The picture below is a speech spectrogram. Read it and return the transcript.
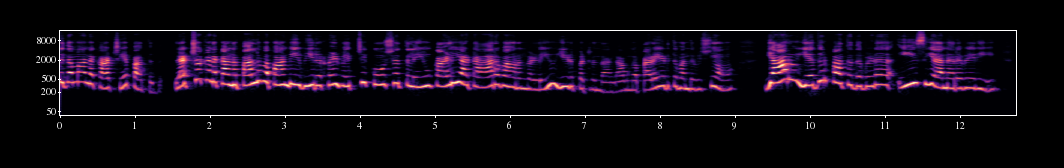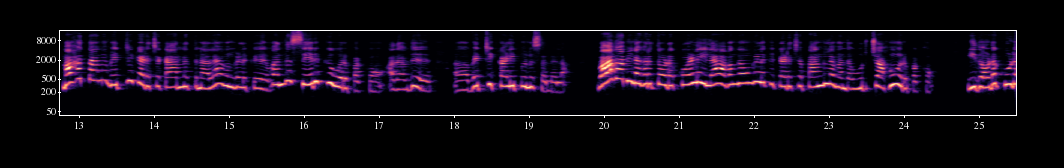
விதமான காட்சியை பார்த்தது. லட்சக்கணக்கான பல்லவ பாண்டிய வீரர்கள் வெற்றி கோஷத்திலையும் களியாட்ட ஆரவாரங்கள்லையும் ஈடுபட்டிருந்தாங்க. அவங்க படையெடுத்து வந்த விஷயம் யாரும் எதிர்பார்த்ததை விட ஈஸியா நிறைவேறி மகத்தான வெற்றி கிடைச்ச காரணத்தினால அவங்களுக்கு வந்து செருக்கு ஒரு பக்கம். அதாவது வெற்றி கழிப்புன்னு சொல்லலாம். வாதாபி நகரத்தோட கொள்ளையில அவங்க அவங்களுக்கு கிடைச்ச பங்குல வந்த உற்சாகம் ஒரு பக்கம். இதோட கூட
